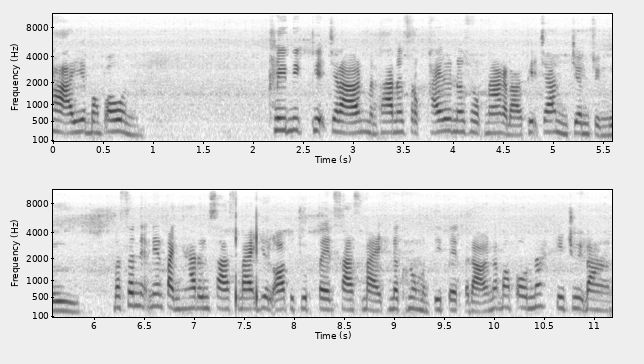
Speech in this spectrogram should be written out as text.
ថាអីទេបងប្អូន clinic ភាគច្រើនមិនថានៅស្រុកថៃឬនៅស្រុកណាក៏ដោយភាគច្រើនចិញ្ចឹមជំងឺបើសិនអ្នកមានបញ្ហារឿងសើស្បែកយល់អត់ទៅជួបពេទ្យសើស្បែកនៅក្នុងមន្ទីរពេទ្យក៏ដោយណាបងប្អូនណាគេជួយបាន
